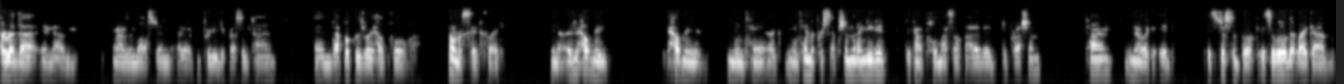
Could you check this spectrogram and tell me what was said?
I read that in um, when I was in Boston at a pretty depressive time, and that book was really helpful. I don't want to say to like, you know, it helped me help me maintain like maintain the perception that I needed to kind of pull myself out of a depression time. You know, like it it's just a book. It's a little bit like um,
